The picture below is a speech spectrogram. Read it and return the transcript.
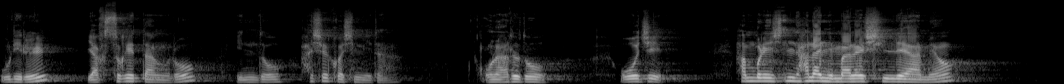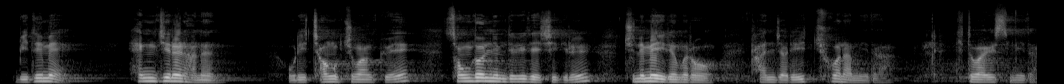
우리를 약속의 땅으로 인도하실 것입니다. 오늘 하루도 오직 한 분이신 하나님만을 신뢰하며 믿음의 행진을 하는 우리 정읍중앙교회 성도님들이 되시기를 주님의 이름으로 간절히 축원합니다. 기도하겠습니다.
